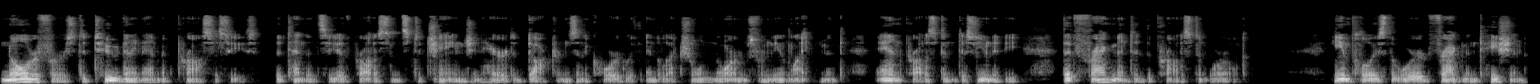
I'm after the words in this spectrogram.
Noll refers to two dynamic processes, the tendency of Protestants to change inherited doctrines in accord with intellectual norms from the Enlightenment and Protestant disunity that fragmented the Protestant world. He employs the word fragmentation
